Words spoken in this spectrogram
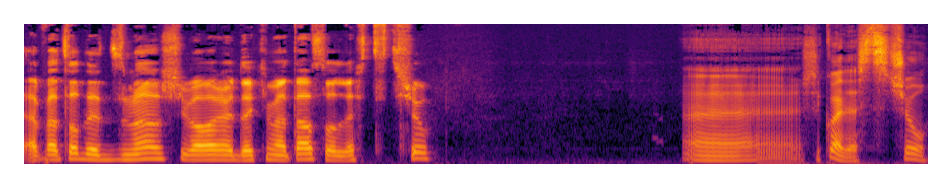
à partir de dimanche, il va y avoir un documentaire sur le Stitch Show. Euh, c'est quoi le stitch show?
